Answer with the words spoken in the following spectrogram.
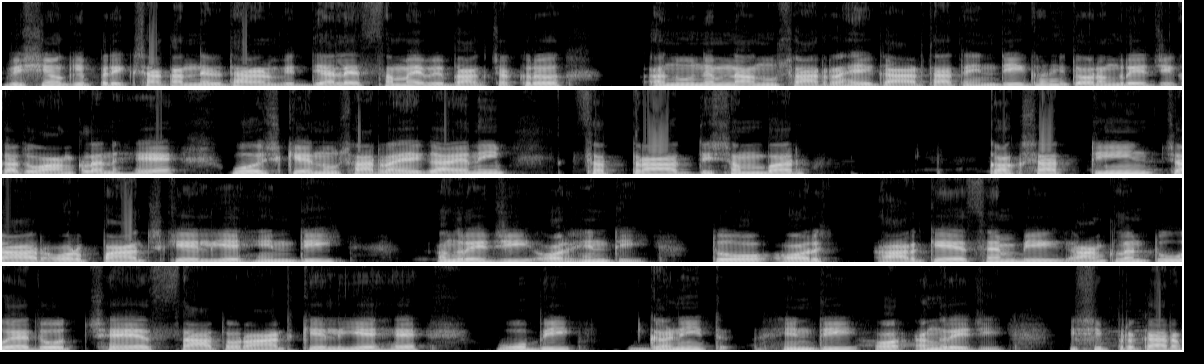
विषयों की परीक्षा का निर्धारण विद्यालय समय विभाग चक्र अनुसार रहेगा। अर्थात हिंदी, गणित और अंग्रेज़ी का जो आंकलन है, वो इसके अनुसार रहेगा। यानी सत्रह दिसंबर कक्षा तीन, चार और पाँच के लिए हिंदी, अंग्रेज़ी और हिंदी। तो और R K S M B आंकलन टू है, जो छः, सात और आठ के लिए है, वो भी गणित, हिंदी और अंग्रेज़ी। इसी प्रकार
